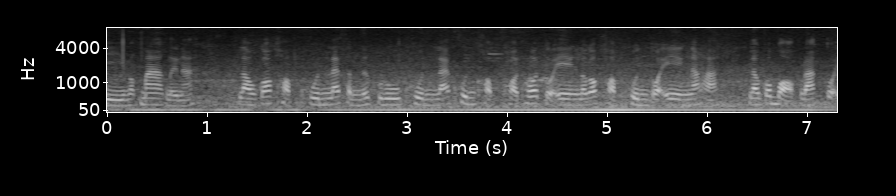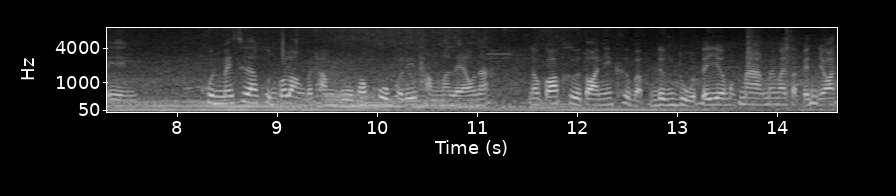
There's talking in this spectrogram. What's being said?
ดีมากๆเลยนะ เราก็ขอบคุณและสำนึกรู้คุณ และคุณขอบขอโทษตัวเอง แล้วก็ขอบคุณตัวเองนะคะ แล้วก็บอกรักตัวเอง คุณไม่เชื่อคุณก็ลองไปทำดูเพราะครูพอดีทำมาแล้วนะ แล้วก็คือตอนนี้คือแบบดึงดูดได้เยอะมากๆ ไม่ว่าจะเป็นยอด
